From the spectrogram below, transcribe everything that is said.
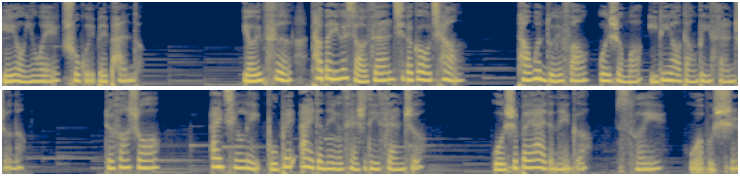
也有因为出轨背叛的。有一次，他被一个小三气得够呛。他问对方：“为什么一定要当第三者呢？”对方说：“爱情里不被爱的那个才是第三者，我是被爱的那个，所以我不是。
